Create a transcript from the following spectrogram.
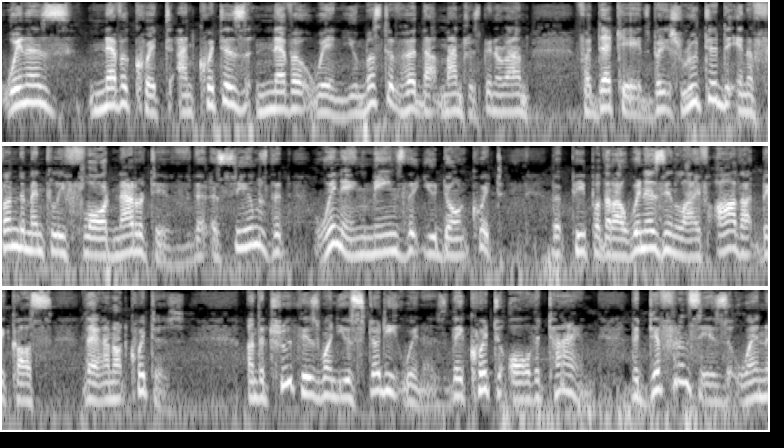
Winners never quit and quitters never win. You must have heard that mantra. It's been around for decades, but it's rooted in a fundamentally flawed narrative that assumes that winning means that you don't quit. That people that are winners in life are that because they are not quitters. And the truth is when you study winners, they quit all the time. The difference is when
